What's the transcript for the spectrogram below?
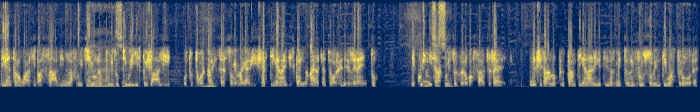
diventano quasi passati nella fruizione, Eh, oppure tutti sì. quegli speciali o tutto quel palinsesto che magari certi canali di Sky, ormai la gente vuole vedere l'evento e quindi Sì, sarà sì. questo il vero passaggio, cioè non ci saranno più tanti canali che ti trasmettono in flusso 24 ore,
